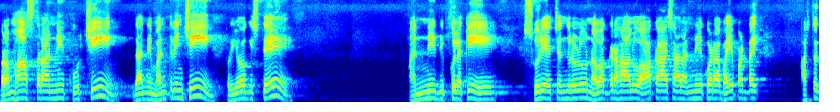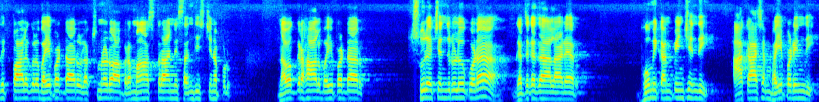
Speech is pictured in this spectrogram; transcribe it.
బ్రహ్మాస్త్రాన్ని కూర్చి దాన్ని మంత్రించి ప్రయోగిస్తే అన్ని దిక్కులకి సూర్యచంద్రుడు నవగ్రహాలు ఆకాశాలన్నీ కూడా భయపడ్డాయి. అష్టదిక్పాలకులు భయపడ్డారు. లక్ష్మణుడు ఆ బ్రహ్మాస్త్రాన్ని సంధించినప్పుడు నవగ్రహాలు భయపడ్డారు. సూర్యచంద్రులు కూడా గజగజాలాడారు. భూమి కంపించింది ఆకాశం భయపడింది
